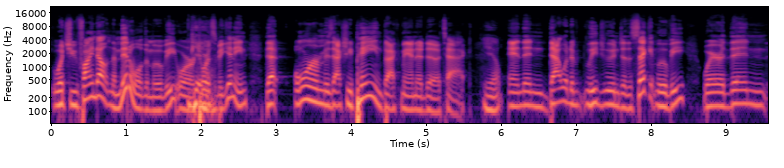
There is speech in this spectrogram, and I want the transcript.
what you find out in the middle of the movie or Yeah. towards the beginning that Orm is actually paying Black Manta to attack. Yep. And then that would have lead you into the second movie where then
